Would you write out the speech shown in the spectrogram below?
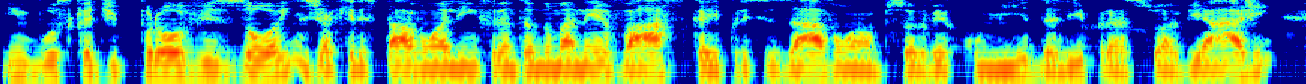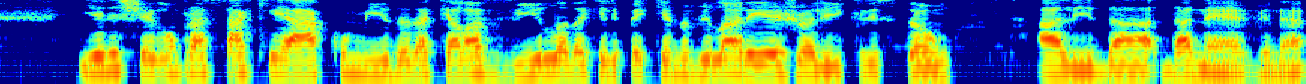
em busca de provisões, já que eles estavam ali enfrentando uma nevasca e precisavam absorver comida ali para sua viagem, e eles chegam para saquear a comida daquela vila, daquele pequeno vilarejo ali cristão ali da, da neve, né?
